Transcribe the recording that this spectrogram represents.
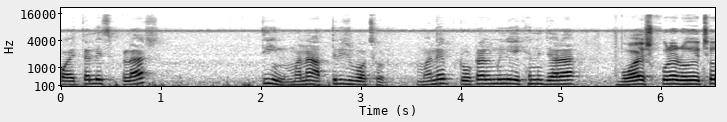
পঁয়তাল্লিশ প্লাস তিন মানে আটত্রিশ বছর। মানে টোটাল মিলিয়ে এখানে যারা বয়স্করা রয়েছে,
